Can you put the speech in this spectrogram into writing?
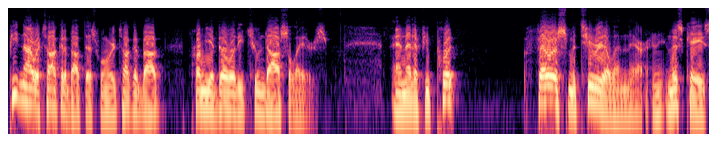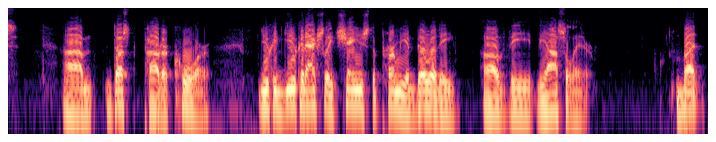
Pete and I were talking about this when we were talking about permeability tuned oscillators. And that if you put ferrous material in there, in this case, um, dust powder core, you could you could actually change the permeability of the the oscillator. But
